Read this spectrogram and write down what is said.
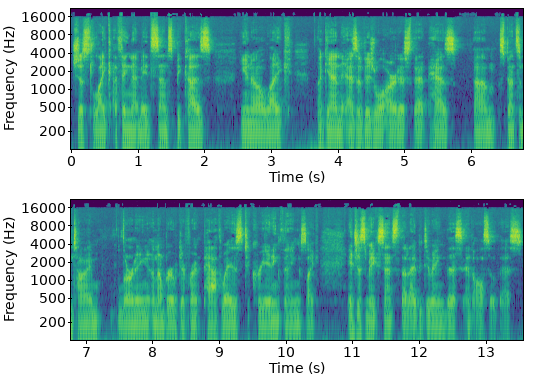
just like a thing that made sense because, you know, like again, as a visual artist that has um, spent some time learning a number of different pathways to creating things, like it just makes sense that I'd be doing this and also this.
